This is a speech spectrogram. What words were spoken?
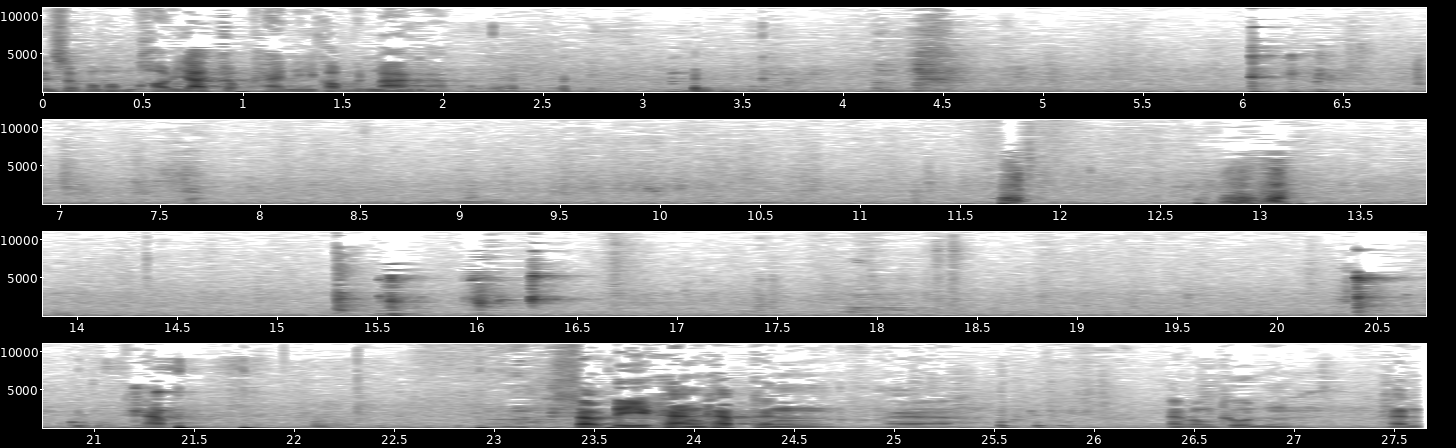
ในส่วนของผมขออนุญาตจบแค่นี้ขอบคุณมากครับ ครับ สวัสดีครั้งครับท่านนักลงทุน ท่าน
